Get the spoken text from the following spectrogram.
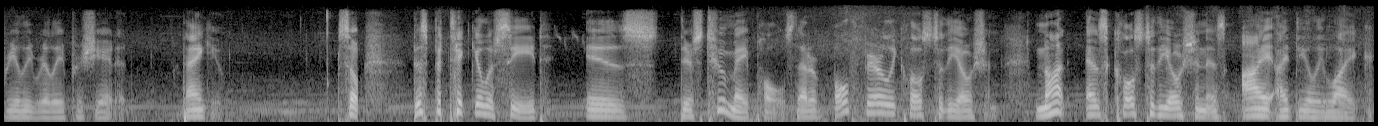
really, really appreciate it. Thank you. So, this particular seed is there's two maypoles that are both fairly close to the ocean. Not as close to the ocean as I ideally like,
